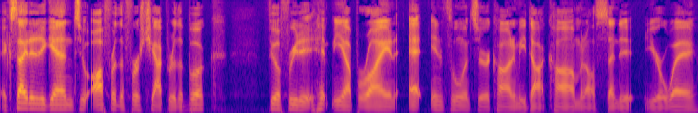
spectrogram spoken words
excited again to offer the first chapter of the book. Feel free to hit me up, Ryan, at influencereconomy.com, and I'll send it your way.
